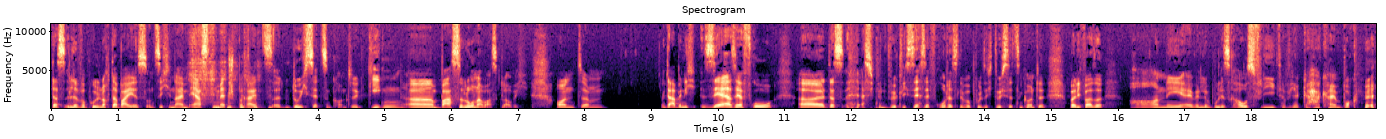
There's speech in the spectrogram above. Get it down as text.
dass Liverpool noch dabei ist und sich in einem ersten Match bereits äh, durchsetzen konnte. Gegen äh, Barcelona war es, glaube ich. Und ähm, da bin ich sehr, sehr froh, äh, dass, also ich bin wirklich sehr, sehr froh, dass Liverpool sich durchsetzen konnte, weil ich war so, oh nee, ey, wenn Liverpool jetzt rausfliegt, habe ich ja gar keinen Bock mehr.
